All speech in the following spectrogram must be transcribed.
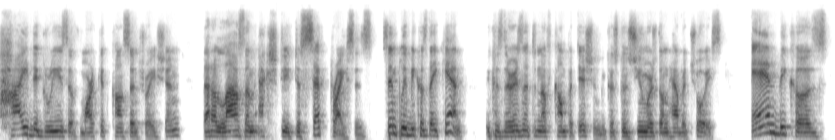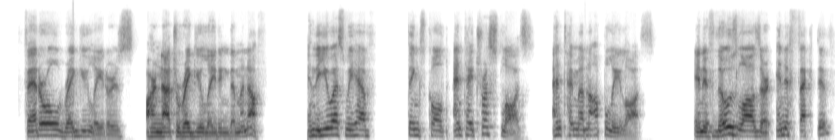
high degrees of market concentration that allows them actually to set prices simply because they can, because there isn't enough competition, because consumers don't have a choice, and because federal regulators are not regulating them enough. In the US, we have things called antitrust laws, anti monopoly laws. And if those laws are ineffective,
